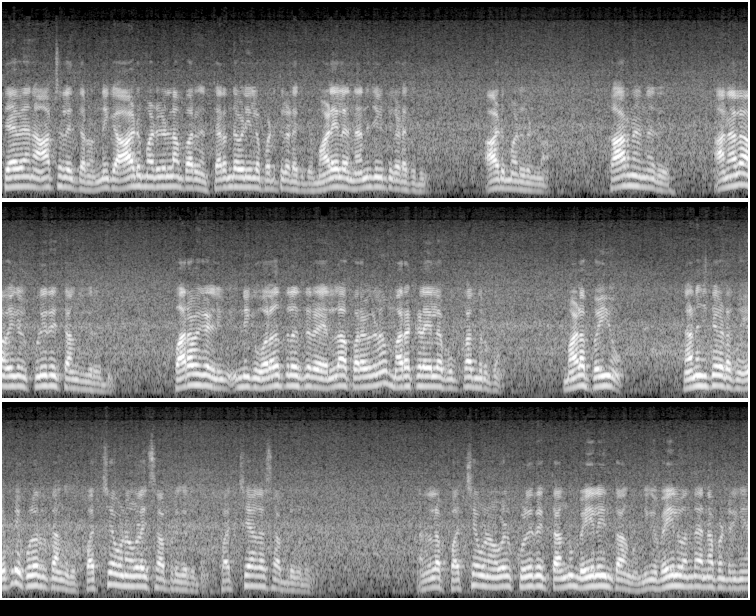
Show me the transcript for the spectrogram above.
தேவையான ஆற்றலை தரும். இன்றைக்கி ஆடு மாடுகள்லாம் பாருங்கள் திறந்த வழியில் படுத்து கிடக்குது. மழையில் நனைஞ்சிக்கிட்டு கிடக்குது. ஆடு மாடுகள்லாம். காரணம் என்னது? ஆனாலும் அவைகள் குளிரை தாங்குகிறது. பறவைகள் இன்றைக்கி உலகத்தில் இருக்கிற எல்லா பறவைகளும் மரக்கிளையில் உட்காந்துருக்கும் மழை பெய்யும். நனைஞ்சிட்டே கிடக்கும். எப்படி குளிர் தாங்குது? பச்சை உணவுகளை சாப்பிடுகிறது. பச்சையாக சாப்பிடுகிறது. அதனால் பச்சை உணவுகள் குளிரை தாங்கும் வெயிலையும் தாங்கும். நீங்கள் வெயில் வந்தால் என்ன பண்ணுறீங்க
